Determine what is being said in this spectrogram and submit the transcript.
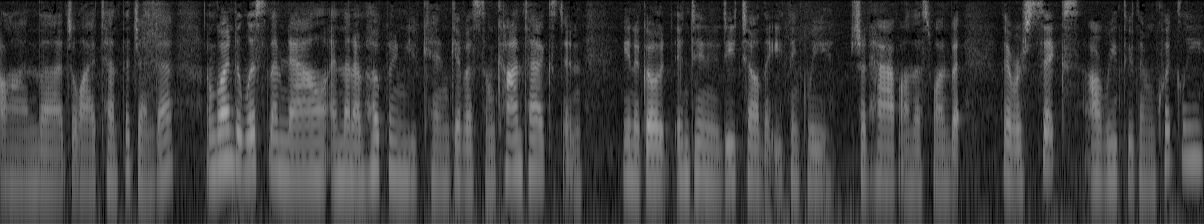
on the July 10th agenda. I'm going to list them now, and then I'm hoping you can give us some context and you know go into any detail that you think we should have on this one. But there were six. I'll read through them quickly.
